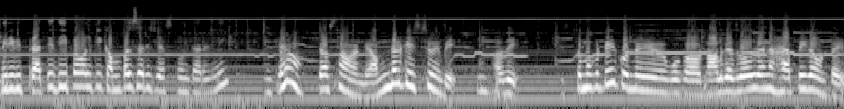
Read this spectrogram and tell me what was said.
మీరు ఇవి ప్రతి దీపావళికి కంపల్సరీ చేస్తుంటారండి ఇంకా చేస్తామండి. అందరికీ ఇష్టం ఇది అది. ఇష్టం ఒకటి కొన్ని ఒక నాలుగైదు రోజులైనా హ్యాపీగా ఉంటాయి.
